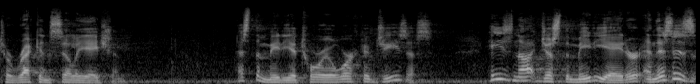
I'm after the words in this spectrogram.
to reconciliation. That's the mediatorial work of Jesus. He's not just the mediator, and this is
